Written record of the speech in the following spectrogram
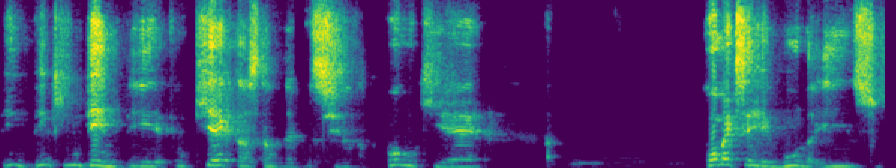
tem, tem, que entender o que é que nós estamos negociando, como que é, como é que você regula isso,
